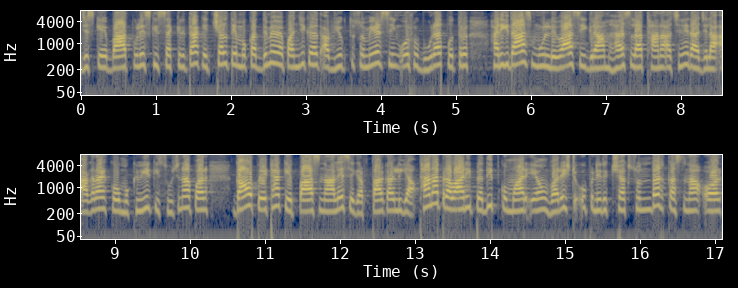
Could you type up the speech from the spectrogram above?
जिसके बाद पुलिस की सक्रियता के चलते मुकदमे में पंजीकृत अभियुक्त सुमेर सिंह उर्फ़ भूरा पुत्र हरिदास मूल निवासी ग्राम हसला थाना अचनेरा जिला आगरा को मुखबिर की सूचना पर गाँव पेठा के पास नाले से गिरफ़्तार कर लिया। थाना प्रभारी प्रदीप कुमार एवं वरिष्ठ उप निरीक्षक सुंदर कसना और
